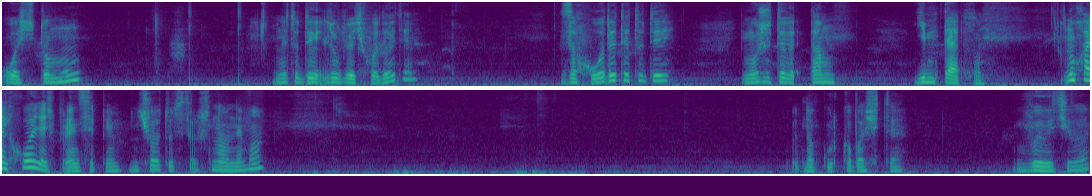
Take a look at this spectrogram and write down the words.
Ось тому вони туди люблять ходити, заходити туди, і можете там їм тепло. Ну, хай ходять, в принципі, нічого тут страшного нема. Одна курка, бачите, вилетіла.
